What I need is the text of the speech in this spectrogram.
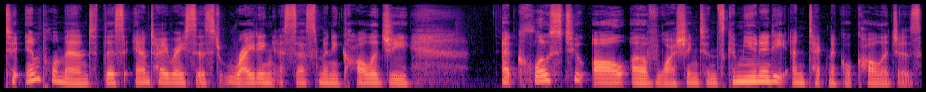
to implement this anti racist writing assessment ecology at close to all of Washington's community and technical colleges.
